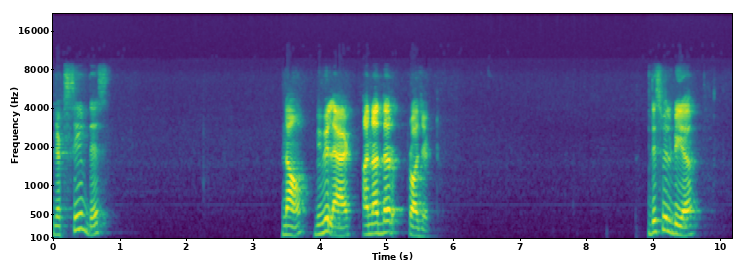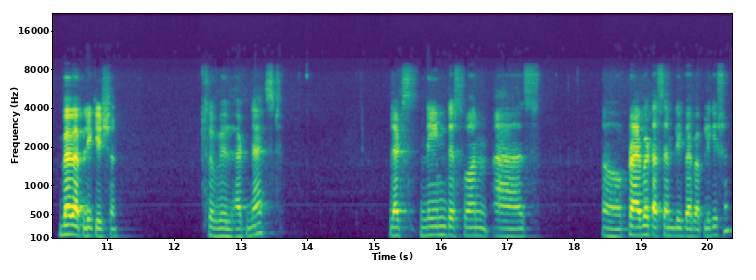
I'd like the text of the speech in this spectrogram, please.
Let's save this. Now we will add another project. this will be a web application so we'll head next let's name this one as uh, private assembly web application.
